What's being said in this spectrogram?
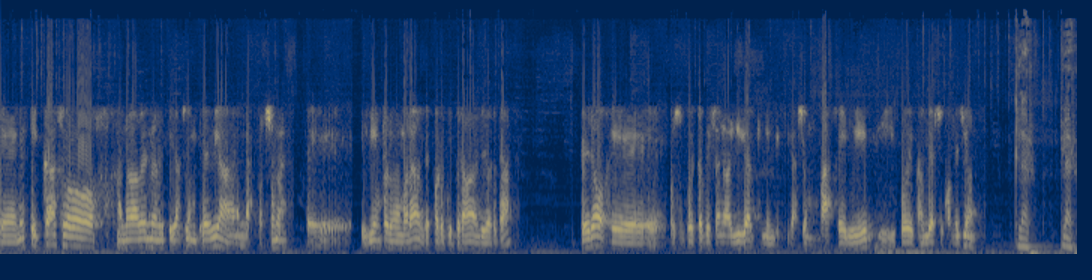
En este caso, al no haber una investigación previa, las personas, eh, si bien fueron demoradas, después recuperaban la libertad, pero eh, por supuesto que eso no obliga que la investigación va a seguir y puede cambiar su condición. Claro, claro.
